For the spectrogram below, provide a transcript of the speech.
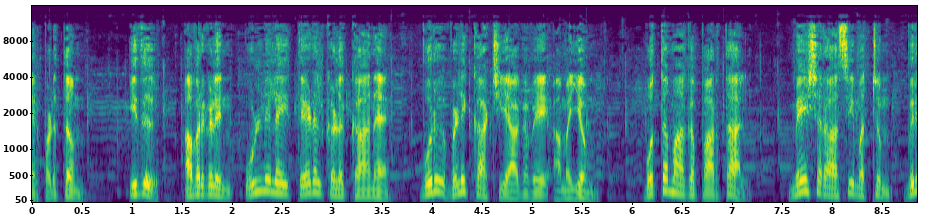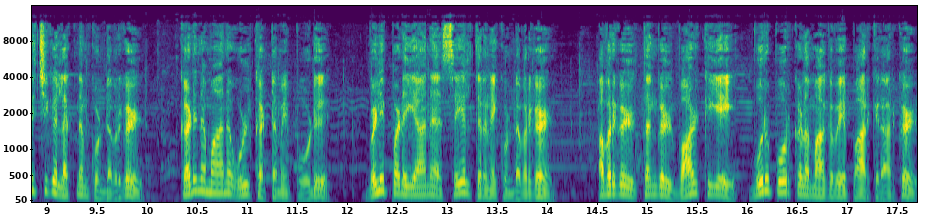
ஏற்படுத்தும். இது அவர்களின் உள்நிலை தேடல்களுக்கான ஒரு வெளிக்காட்சியாகவே அமையும். மொத்தமாக பார்த்தால் மேஷராசி மற்றும் விருச்சிக லக்னம் கொண்டவர்கள் கடினமான உள்கட்டமைப்போடு வெளிப்படையான செயல்திறனை கொண்டவர்கள். அவர்கள் தங்கள் வாழ்க்கையை ஒரு போர்க்களமாகவே பார்க்கிறார்கள்.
